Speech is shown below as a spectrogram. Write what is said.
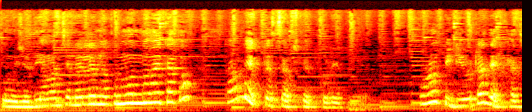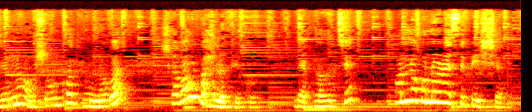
তুমি যদি আমার চ্যানেলে নতুন বন্ধু হয়ে থাকো, তাহলে একটা সাবস্ক্রাইব করে দিও। পুরো ভিডিওটা দেখার জন্য অসংখ্য ধন্যবাদ। সবাই ভালো থেকো। দেখা হচ্ছে অন্য কোনো রেসিপির সাথে।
